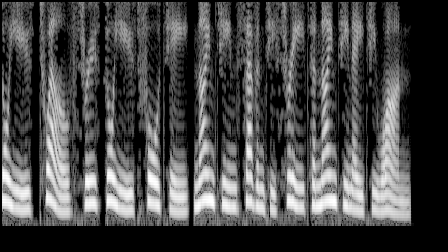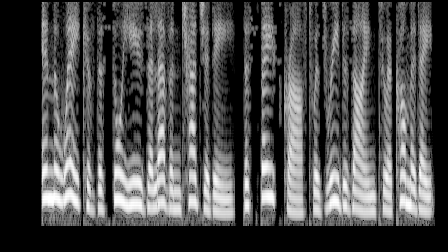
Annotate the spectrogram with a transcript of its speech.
Soyuz 12 through Soyuz 40 (1973–1981). In the wake of the Soyuz 11 tragedy, the spacecraft was redesigned to accommodate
